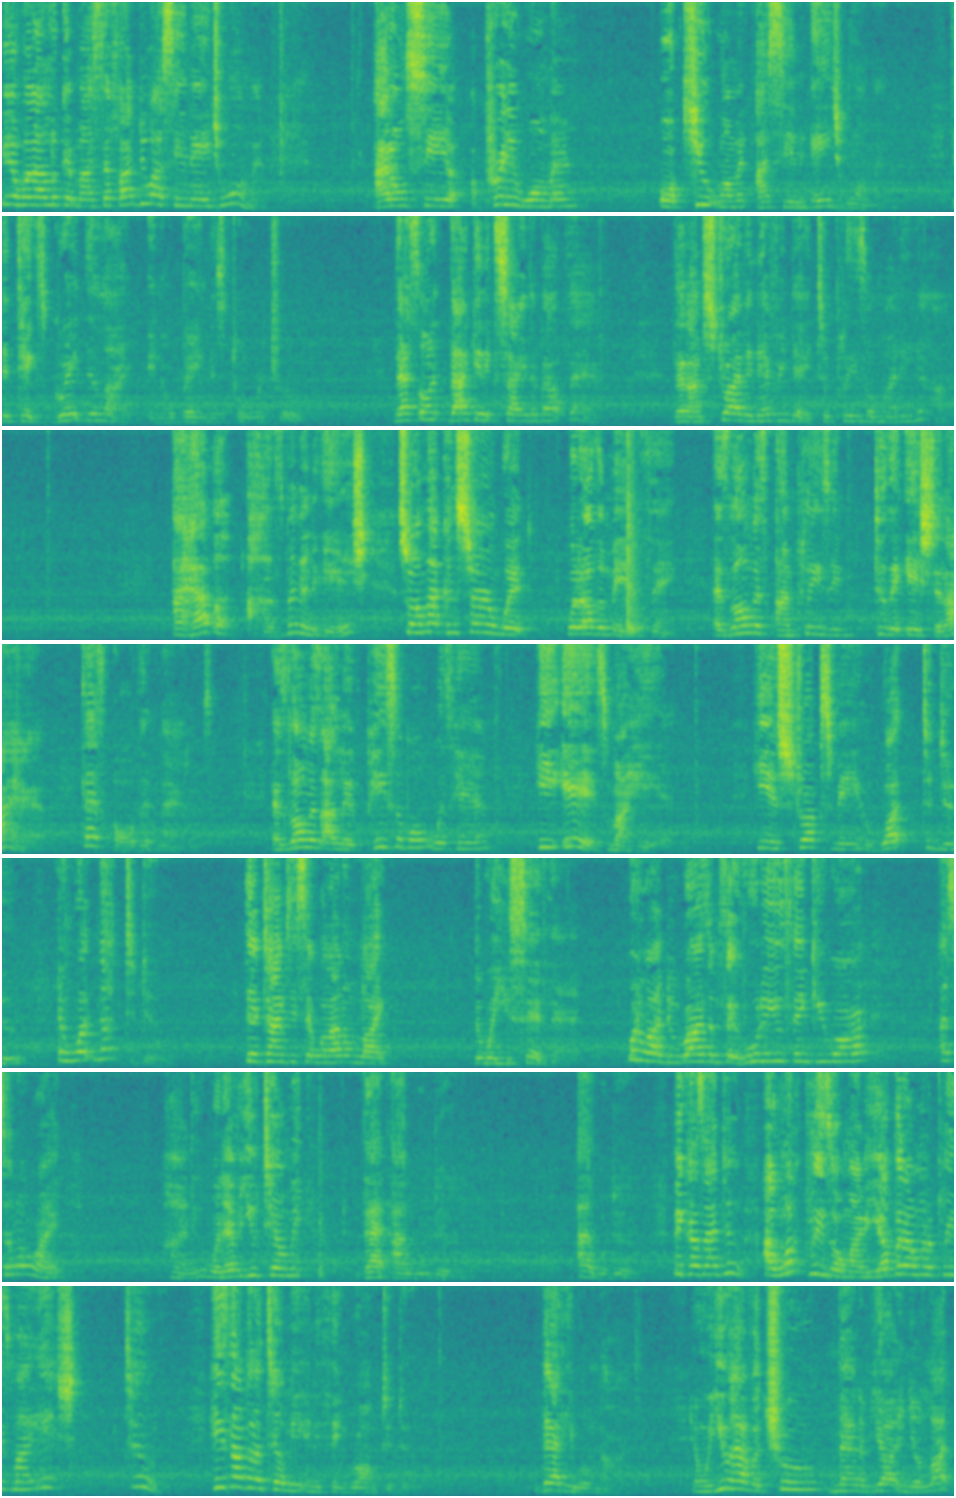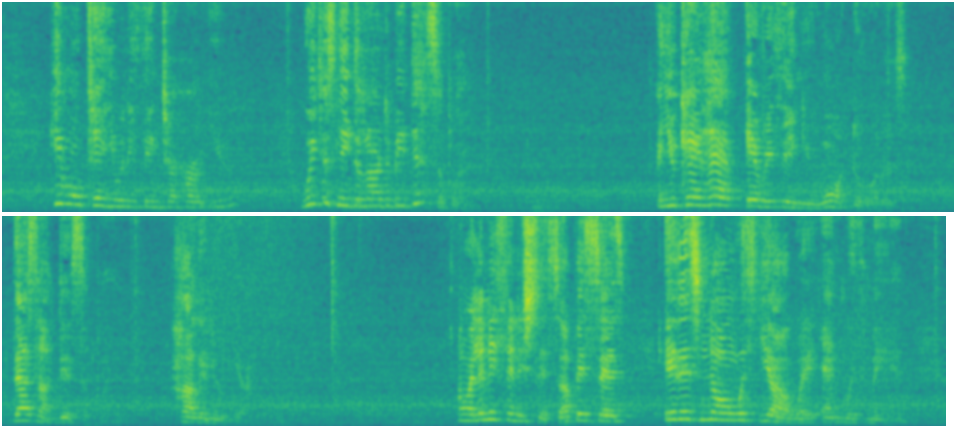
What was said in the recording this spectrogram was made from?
You know, when I look at myself, I do, I see an aged woman. I don't see a, pretty woman or a cute woman. I see an aged woman that takes great delight in obeying this Torah truth. That's all, I get excited about that. That I'm striving every day to please Almighty Yah. I have a husband and ish, so I'm not concerned with what other men think. As long as I'm pleasing to the ish that I have, that's all that matters. As long as I live peaceable with him He is my head. He instructs me what to do and what not to do. There are times he said, well, I don't like the way you said that. What do I do? Rise up and say, who do you think you are? I said, all right, honey, whatever you tell me, that I will do. I will do. Because I do. I want to please Almighty Yah, but I want to please my ish too. He's not going to tell me anything wrong to do. That he will not. And when you have a true man of Yah in your life, he won't tell you anything to hurt you. We just need to learn to be disciplined. And you can't have everything you want, daughters. That's not discipline. Hallelujah. All right, let me finish this up. It says, it is known with Yahweh and with man.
